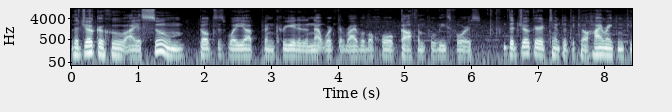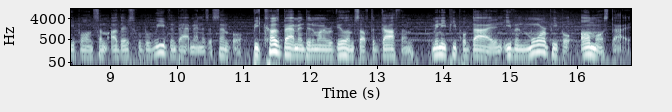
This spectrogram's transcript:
The Joker, who I assume built his way up and created a network to rival the whole Gotham police force. The Joker attempted to kill high ranking people and some others who believed in Batman as a symbol. Because Batman didn't want to reveal himself to Gotham, many people died and even more people almost died.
